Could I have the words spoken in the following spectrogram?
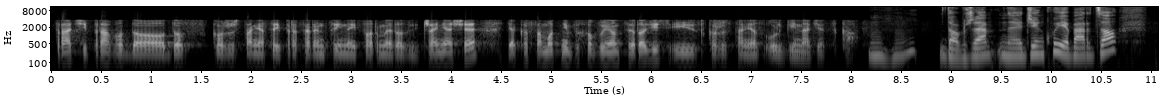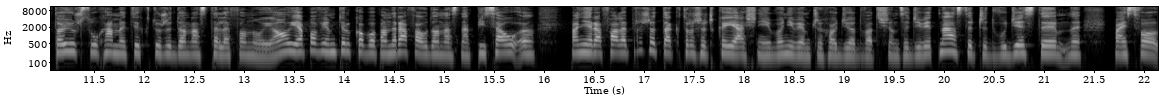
straci prawo do, do skorzystania z tej preferencyjnej formy rozliczenia się jako samotnie wychowujący rodzic i skorzystania z ulgi na dziecko. Mhm. Dobrze, e, dziękuję bardzo. To już słuchamy tych, którzy do nas telefonują. Ja powiem tylko, bo pan Rafał do nas napisał. e, Panie Rafale, proszę tak troszeczkę jaśniej, bo nie wiem, czy chodzi o 2019 czy 2020. E, Państwo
